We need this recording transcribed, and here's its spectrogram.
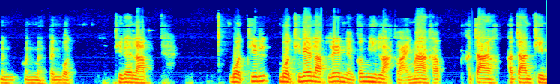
มันมันเหมือนเป็นบทที่ได้รับ บทที่บทที่ได้รับเล่นเนี่ยก็มีหลากหลายมากครับ อาจารย์อาจารย์ทิม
